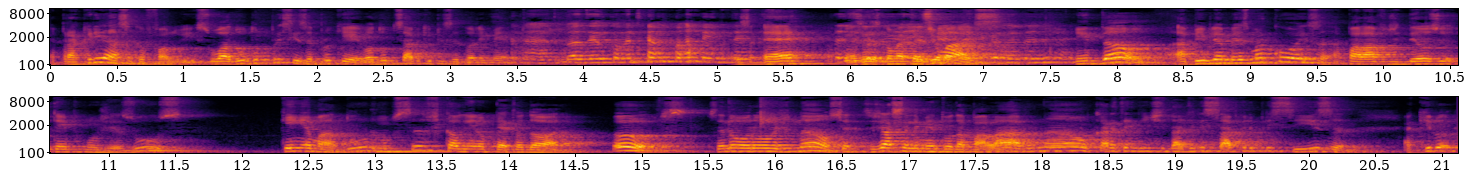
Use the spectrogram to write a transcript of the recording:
É para criança que eu falo isso. O adulto não precisa. Por quê? O adulto sabe que precisa do alimento. Ah, às vezes come até mais. Né? É, às vezes come até demais. Então, a Bíblia é a mesma coisa. A palavra de Deus e o tempo com Jesus. Quem é maduro não precisa ficar alguém no pé toda hora. Ops, você não orou hoje? Não. Você já se alimentou da palavra? Não. O cara tem identidade, ele sabe que ele precisa. Aquilo,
